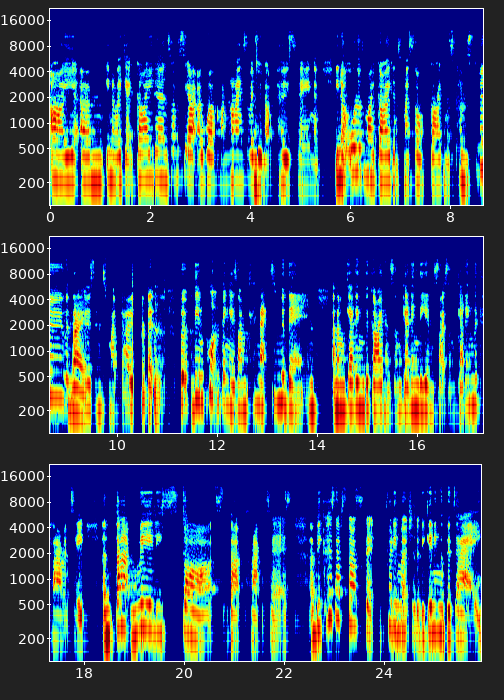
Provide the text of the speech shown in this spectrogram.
I, um, you know, I get guidance. Obviously, I, I work online, so I do a lot of posting, and you know, all of my guidance, my soul guidance, comes through, and that Right. goes into my post. But, but the important thing is, I'm connecting within, and I'm getting the guidance, I'm getting the insights, I'm getting the clarity, and that really starts that practice. And because I've started it pretty much at the beginning of the day,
